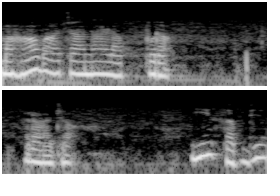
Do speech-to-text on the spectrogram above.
ಮಹಾವಾಚಾನಳಪುರ ರಾಜ. ಈ ಸಭ್ಯ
